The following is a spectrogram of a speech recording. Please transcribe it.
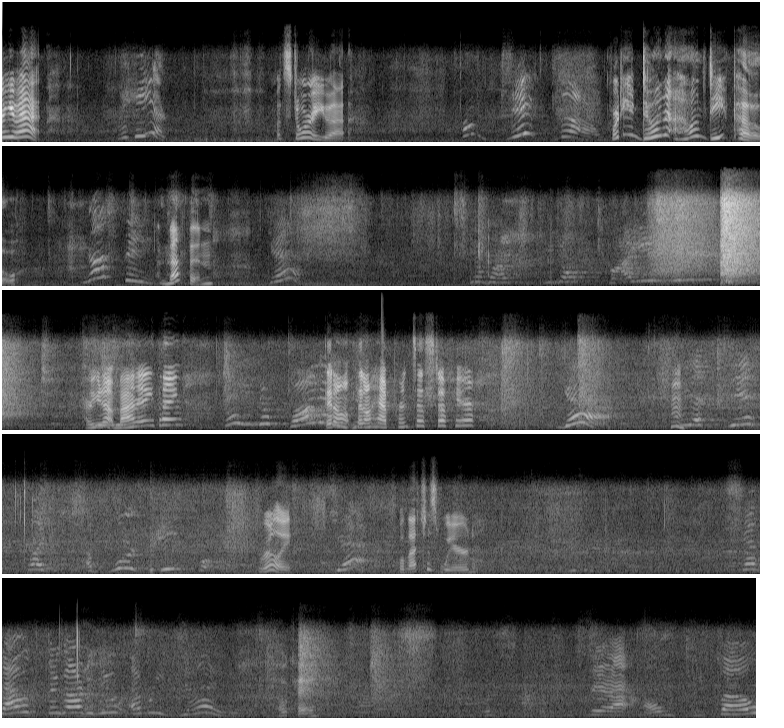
Where are you at? Right here. What store are you at? Home Depot. What are you doing at Home Depot? Nothing. Nothing. Yeah. You don't buy, you don't buy anything? Are you not buying anything? Yeah, you don't buy They don't. They don't have princess stuff here. Yeah. Hmm. We like a bored people. Really? Yeah. Well, that's just weird. Yeah, that was they gotta do every day. Okay. They're at Home Depot.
